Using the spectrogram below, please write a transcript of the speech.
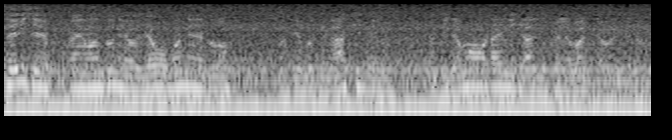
થઈ છે. કાંઈ વાંધો નહીં. હવે જેવો બને એટલો. બાકી બધું નાખી દેવું. બાકી જમાવટ આવી છે. આજુ ખેલે વાત જવા દે તમે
